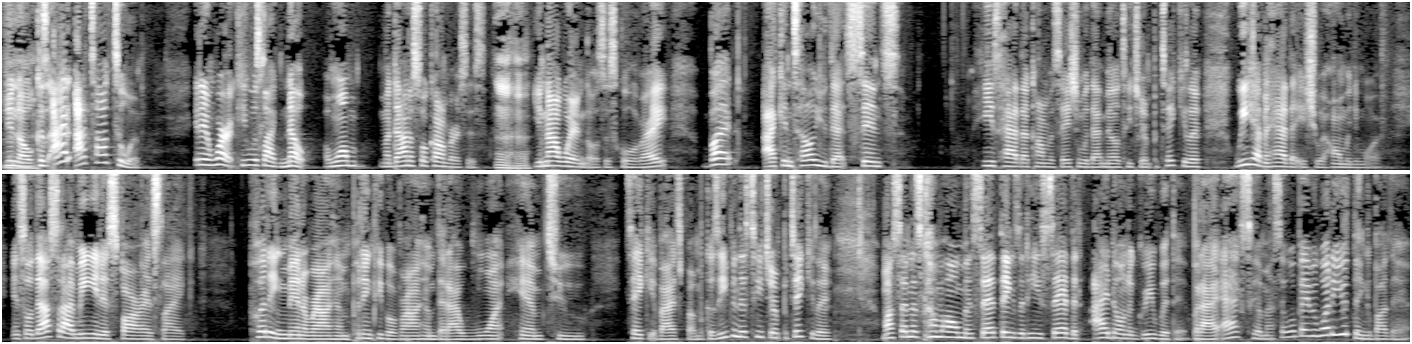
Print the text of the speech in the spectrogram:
You know, mm. because I I talked to him. It didn't work. He was like, "No, I want my dinosaur Converses. Mm-hmm. You're not wearing those to school, right?" But I can tell you that since he's had that conversation with that male teacher in particular, we haven't had that issue at home anymore. And so that's what I mean as far as like putting men around him, putting people around him that I want him to take advice from. Because even this teacher in particular, my son has come home and said things that he said that I don't agree with it. But I asked him, I said, Well, baby, what do you think about that?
